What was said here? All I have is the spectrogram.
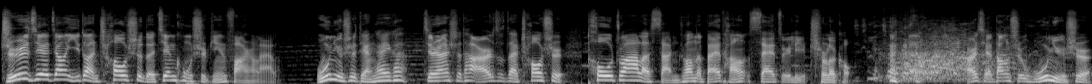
直接将一段超市的监控视频发上来了。吴女士点开一看，竟然是她儿子在超市偷抓了散装的白糖，塞嘴里吃了口。而且当时吴女士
